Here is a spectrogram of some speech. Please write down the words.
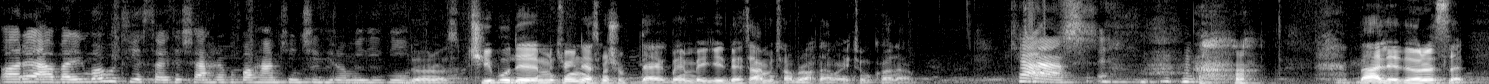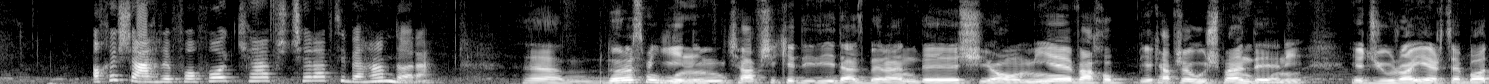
آره اولین بار بود توی سایت شهر با همچین چیزی رو می‌دیدیم. درست. چی بوده؟ می‌تونین اسمش رو دقیق بهم بگید؟ بهتر می‌تونم راهنماییتون کنم. کفش. بله درسته. آخه شهر فافا کفش چه ربطی به هم دارن؟ درست میگین؟ این کفشی که دیدید از برند شیائومیه و خب یه کفش هوشمنده یعنی یه جورایی ارتباط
